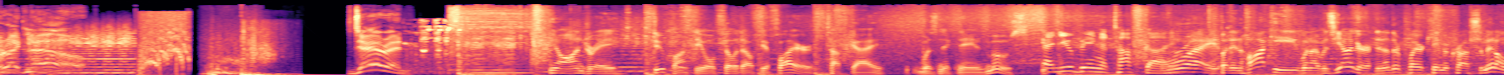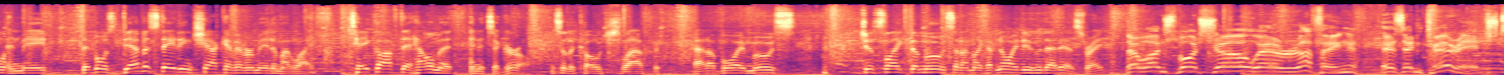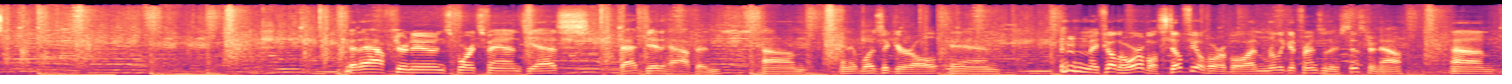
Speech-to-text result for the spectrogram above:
Right now, Darren. You know, Andre DuPont, the old Philadelphia Flyer tough guy, was nicknamed Moose. And you being a tough guy. Right. But in hockey, when I was younger, another player came across the middle and made the most devastating check I've ever made in my life. Take off the helmet, and it's a girl. And so the coach slapped, at a boy, Moose, just like the Moose. And I'm like, I have no idea who that is, right? The one sports show where roughing is encouraged. Good afternoon, sports fans. Yes, that did happen. Um, and it was a girl. And I felt horrible. Still feel horrible. I'm really good friends with her sister now. Um,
